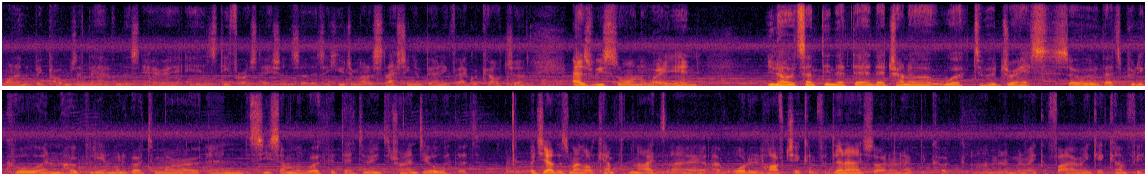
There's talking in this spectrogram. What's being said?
one of the big problems that they have in this area is deforestation. So there's a huge amount of slashing and burning for agriculture, as we saw on the way in. You know, it's something that they're, they're trying to work to address. So that's pretty cool. And hopefully, I'm going to go tomorrow and see some of the work that they're doing to try and deal with it. But yeah, this is my little camp for the night. I, have ordered half chicken for dinner so I don't have to cook. Um, and I'm going to make a fire and get comfy.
